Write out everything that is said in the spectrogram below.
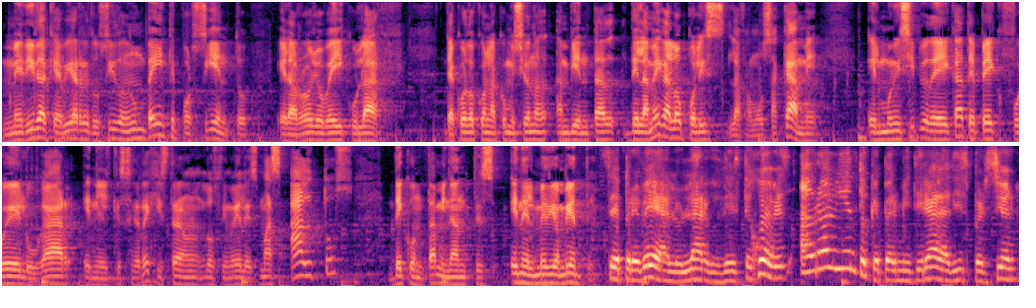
medida que había reducido en un 20% el arroyo vehicular. De acuerdo con la Comisión Ambiental de la Megalópolis, la famosa CAME, el municipio de Ecatepec fue el lugar en el que se registraron los niveles más altos de contaminantes en el medio ambiente. Se prevé a lo largo de este jueves habrá viento que permitirá la dispersión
